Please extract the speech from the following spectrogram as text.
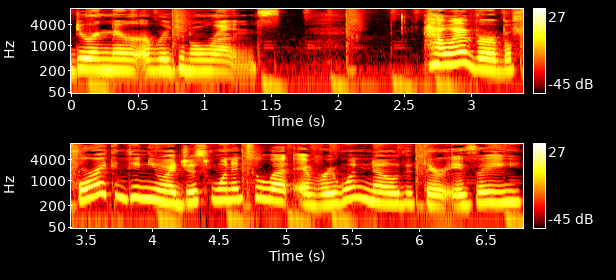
during their original runs. However, before I continue, I just wanted to let everyone know that there is a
